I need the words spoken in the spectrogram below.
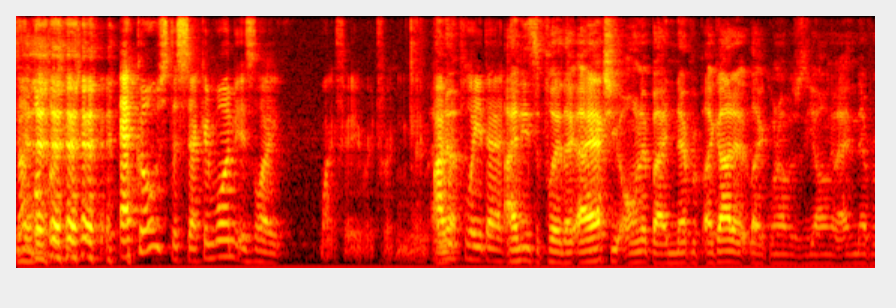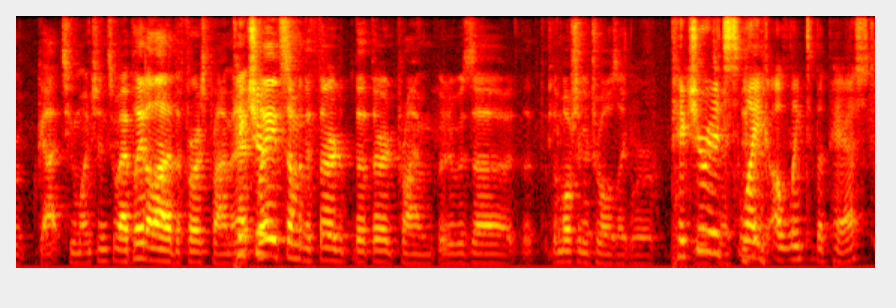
I love those Echoes, the second one, is like my favorite freaking game. I I, know. would play that. I need to play that. I actually own it, but I never. I got it like when I was young, and I never got too much into it. I played a lot of the first Prime, and Picture- I played some of the third, the third Prime, but it was uh the, the motion controls like were. Picture were it's like a link to the past,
